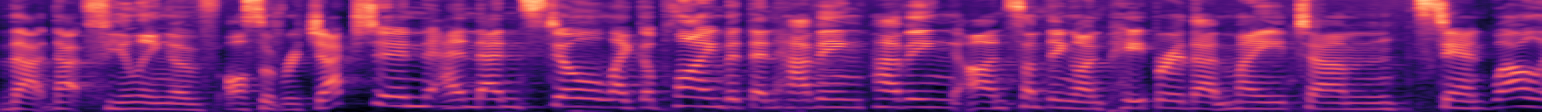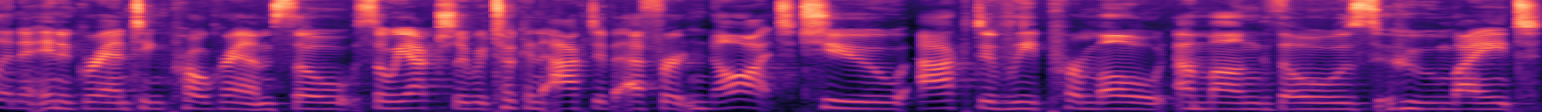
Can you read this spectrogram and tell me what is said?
that that feeling of also rejection and then still like applying, but then having having on something on paper that might um, stand well in a, in a granting program. So so we actually we took an active effort not to actively promote among those who might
